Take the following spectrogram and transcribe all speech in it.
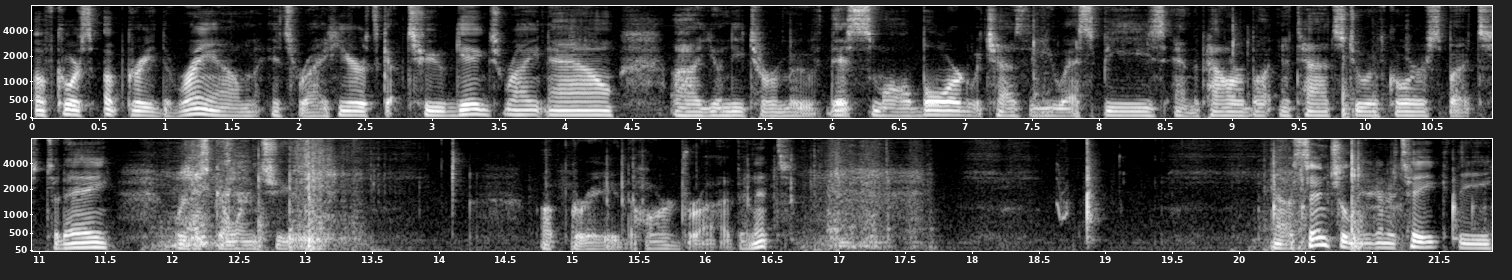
of course upgrade the RAM it's right here. It's got two gigs right now. Uh, you'll need to remove this small board which has the USBs and the power button attached to it of course. But today we're just going to upgrade the hard drive in it Now essentially you're going to take the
